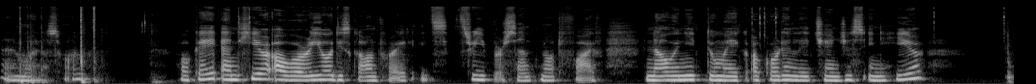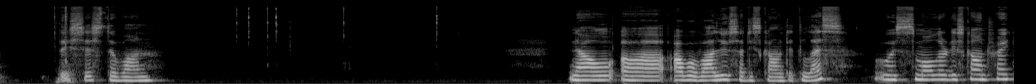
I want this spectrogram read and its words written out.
and minus 1. Okay, and here our real discount rate is 3%, not 5. Now we need to make accordingly changes in here. This is the one. Now uh, our values are discounted less with smaller discount rate.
